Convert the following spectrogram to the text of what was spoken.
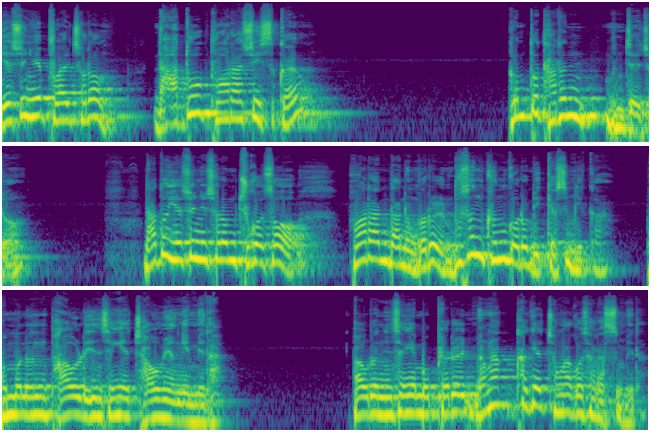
예수님의 부활처럼 나도 부활할 수 있을까요? 그건 또 다른 문제죠. 나도 예수님처럼 죽어서 부활한다는 것을 무슨 근거로 믿겠습니까? 본문은 바울 인생의 좌우명입니다. 바울은 인생의 목표를 명확하게 정하고 살았습니다.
